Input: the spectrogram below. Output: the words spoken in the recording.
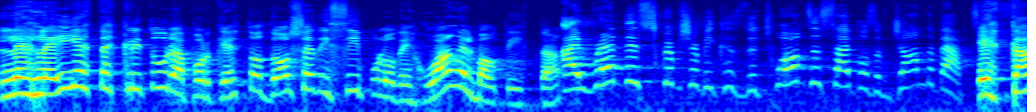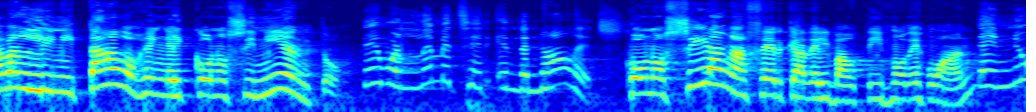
Les leí esta escritura porque estos doce discípulos de Juan el Bautista I read this scripture because the 12 disciples of John the Baptist, estaban limitados en el conocimiento. they were limited in the knowledge. Conocían acerca del bautismo de Juan, They knew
